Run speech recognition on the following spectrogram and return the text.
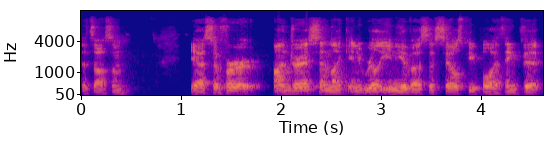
That's awesome. Yeah so for andres and like any, really any of us as salespeople i think that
